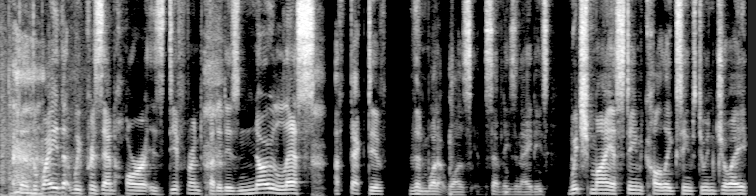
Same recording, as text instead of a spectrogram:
The, the way that we present horror is different, but it is no less effective than what it was in the 70s and 80s, which my esteemed colleague seems to enjoy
